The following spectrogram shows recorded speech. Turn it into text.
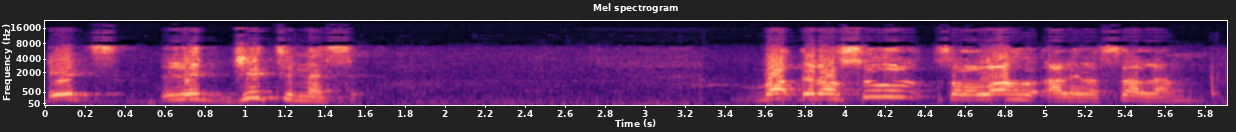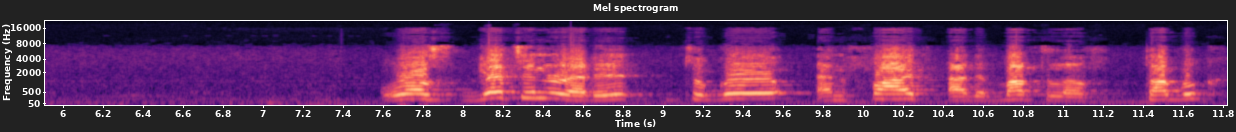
its legitimacy. But the Rasul was getting ready to go and fight at the Battle of Tabuk.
